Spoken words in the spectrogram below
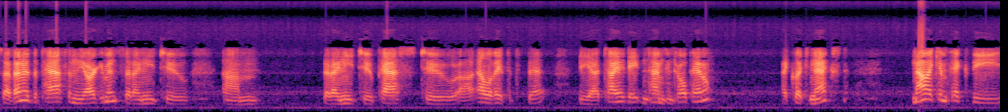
So I've entered the path and the arguments that I need to um, that I need to pass to uh, elevate the, the uh, time, date and time control panel. I click Next. Now I can pick the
